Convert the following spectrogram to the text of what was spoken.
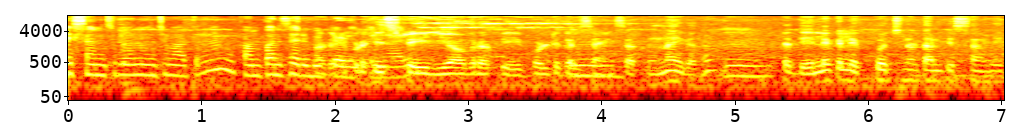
లెసన్స్లో నుంచి మాత్రం కంపల్సరీ బిట్ అడుగుతున్నారు. హిస్టరీ జియోగ్రఫీ పొలిటికల్ సైన్స్ అట్లా ఉన్నాయి కదా. అంటే దేనిలోకి ఎక్కువ వచ్చినట్టు అనిపిస్తుంది?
